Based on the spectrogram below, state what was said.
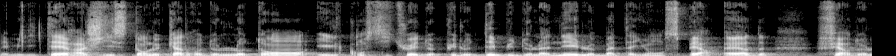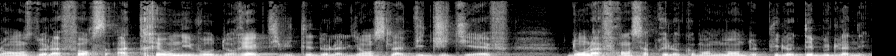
Les militaires agissent dans le cadre de l'OTAN. Ils constituaient depuis le début de l'année le bataillon Spearhead, fer de lance de la force à très haut niveau de réactivité de l'Alliance, la VGTF, dont la France a pris le commandement depuis le début de l'année.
